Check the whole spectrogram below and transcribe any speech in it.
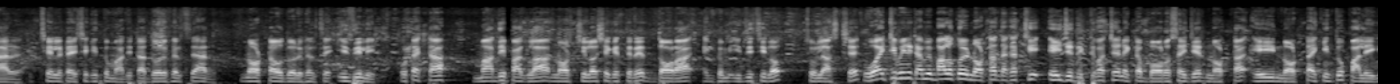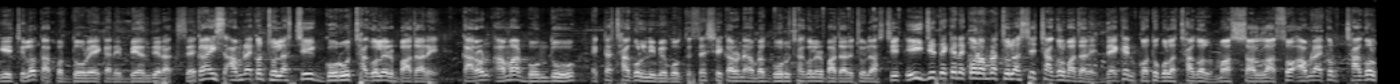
আর ছেলেটা এসে কিন্তু মাদিটা ধরে ফেলছে, আর নটটাও ধরে ফেলছে ইজিলি ওটা একটা মাদি পাগলা নট ছিল, সেক্ষেত্রে দরা একদম ইজি ছিল, চলে আসছে। ওয়াইটি মিনিট, আমি ভালো করে নটটা দেখাচ্ছি। এই যে দেখতে পাচ্ছেন, একটা বড় সাইজের নটটা। এই নটটাই কিন্তু পালিয়ে গিয়েছিল, তারপর দৌড়ে এখানে বেঁধে রাখছে। গাইস আমরা এখন চলে আসছি গরু ছাগলের বাজারে। কারণ আমার বন্ধু একটা ছাগল নিবে বলতেছে, সে কারণে আমরা গরু ছাগলের বাজারে চলে আসছি। এই যে দেখেন, এখন আমরা চলে আসছি ছাগল বাজারে। দেখেন কতগুলা ছাগল মাশাল্লাহ সো আমরা এখন ছাগল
